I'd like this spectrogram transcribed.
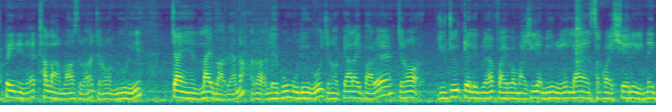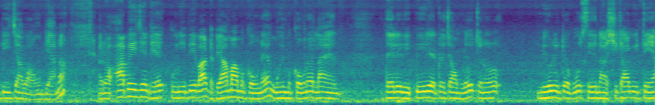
အပိတ်နေနဲ့ထပ်လာမလားဆိုတော့ကျွန်တော်မျိုးတွေကြိုက်ရင်လိုက်ပါဗျာเนาะအဲ့တော့အလဲဘူးမူလေးကိုကျွန်တော်ပြလိုက်ပါတယ်ကျွန်တော် YouTube Telegram Viber မှာရှိတဲ့မျိုးတွေ like and subscribe share လေးတွေနှိပ်ပေးကြပါအောင်ဗျာเนาะအဲ့တော့အားပေးခြင်းဖြင့်ကူညီပေးပါတပြားမှမကုန်နဲ့ငွေမကုန်နဲ့ like and အသေးလေးတွေပေးတဲ့အတွက်ကြောင့်မလို့ကျွန်တော်တို့မျိုးတွေတော့ကိုစေနာရှိထားပြီးတင်ရ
